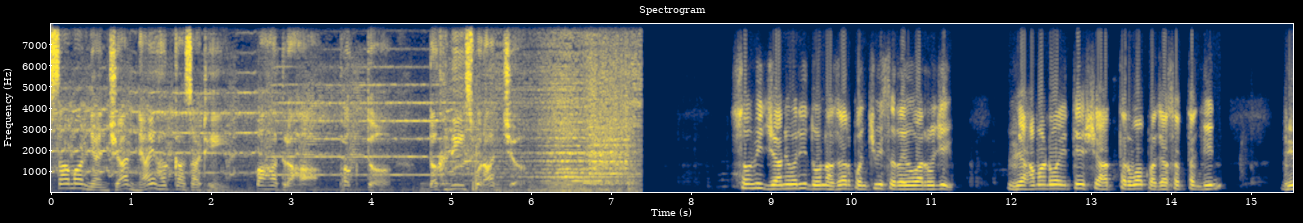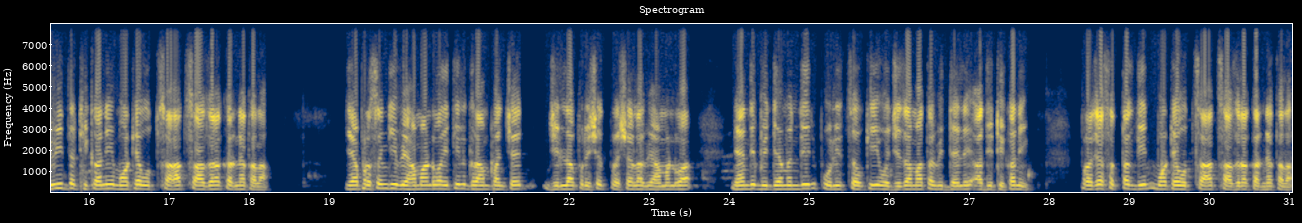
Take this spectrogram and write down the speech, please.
सामान्यांच्या न्याय हक्कासाठी पाहत रहा फक्त दखनी स्वराज्य सव्वीस जानेवारी दोन हजार पंचवीस रविवार रोजी व्याहामांडवा येथे शहात्तरवा प्रजासत्ताक दिन विविध ठिकाणी मोठ्या उत्साहात साजरा करण्यात आला. या प्रसंगी व्याहामांडवा येथील ग्रामपंचायत जिल्हा परिषद प्रशाला व्याहामांडवा ज्ञानदीप विद्यामंदिर पोलीस चौकी व जिजामाता विद्यालय आदी ठिकाणी प्रजासत्ताक दिन मोठ्या उत्साहात साजरा करण्यात आला.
